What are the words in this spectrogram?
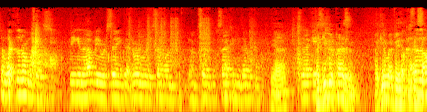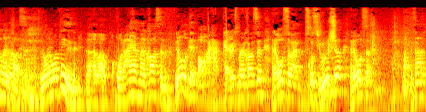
So what's the normal case? Being in the Havni, we're saying that normally someone um, says the Chasayach means everything. Yeah. So that I give you a present. I give you if I, I sell my thing. There's only one thing. Uh, uh, when I have my chasim, you don't look at oh I have Paris my chasim, and I also have Schus Yerusha, and I also it's not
